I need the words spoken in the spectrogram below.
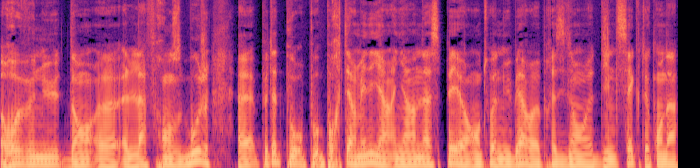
revenu dans euh, La France Bouge. Euh, Peut-être pour, pour, pour terminer, il y, a, un- il y a un aspect, euh, Antoine Hubert, euh, président d'Insect, qu'on a,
